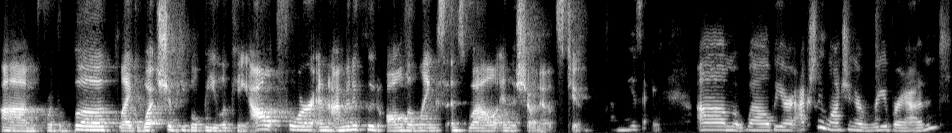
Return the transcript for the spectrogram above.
um, for the book, like what should people be looking out for? And I'm going to include all the links as well in the show notes too. Amazing. Um, well, we are actually launching a rebrand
